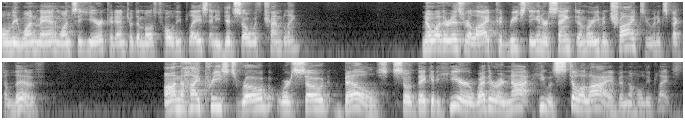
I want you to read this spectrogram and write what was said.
Only one man once a year could enter the most holy place, and he did so with trembling. No other Israelite could reach the inner sanctum or even try to and expect to live. On the high priest's robe were sewed bells so they could hear whether or not he was still alive in the holy place.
